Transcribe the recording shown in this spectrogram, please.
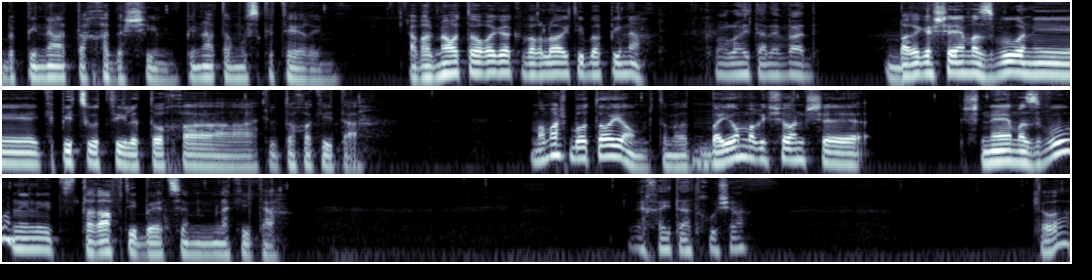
בפינת החדשים, פינת המוסקטרים. אבל מאותו רגע כבר לא הייתי בפינה. כבר לא היית לבד. ברגע שהם עזבו, אני, הקפיצו אותי לתוך, ה, לתוך הכיתה. ממש באותו יום. זאת אומרת, ביום הראשון ששניהם עזבו, אני הצטרפתי בעצם לכיתה. איך הייתה התחושה? טובה,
